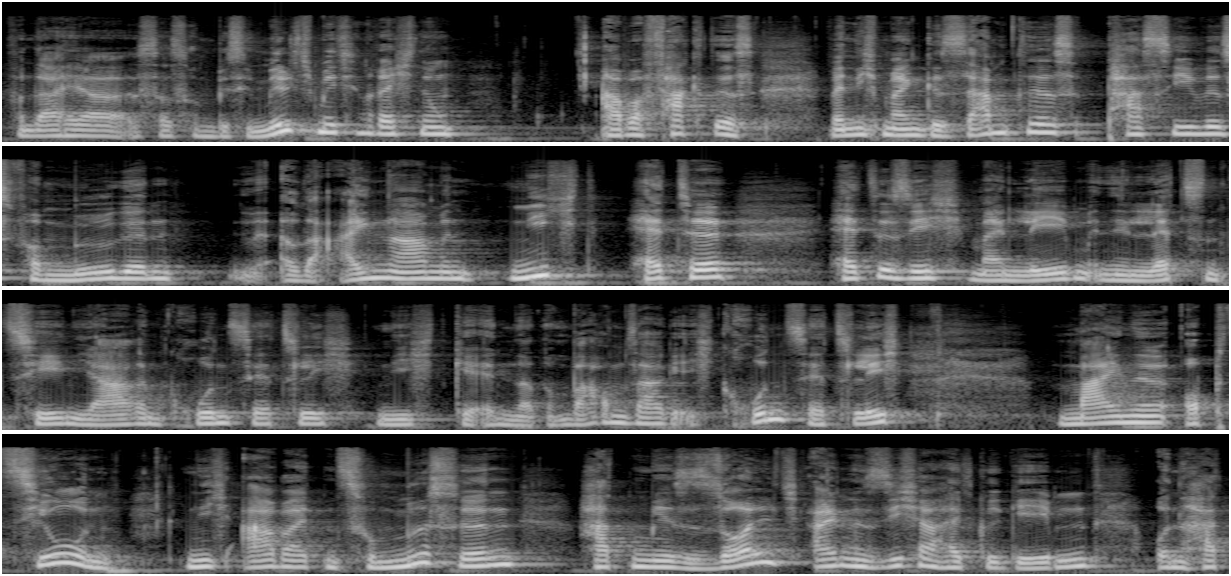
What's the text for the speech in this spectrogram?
Von daher ist das so ein bisschen Milchmädchenrechnung. Aber Fakt ist, wenn ich mein gesamtes passives Vermögen oder Einnahmen nicht hätte, hätte sich mein Leben in den letzten zehn Jahren grundsätzlich nicht geändert. Und warum sage ich grundsätzlich? Meine Option, nicht arbeiten zu müssen, hat mir solch eine Sicherheit gegeben und hat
